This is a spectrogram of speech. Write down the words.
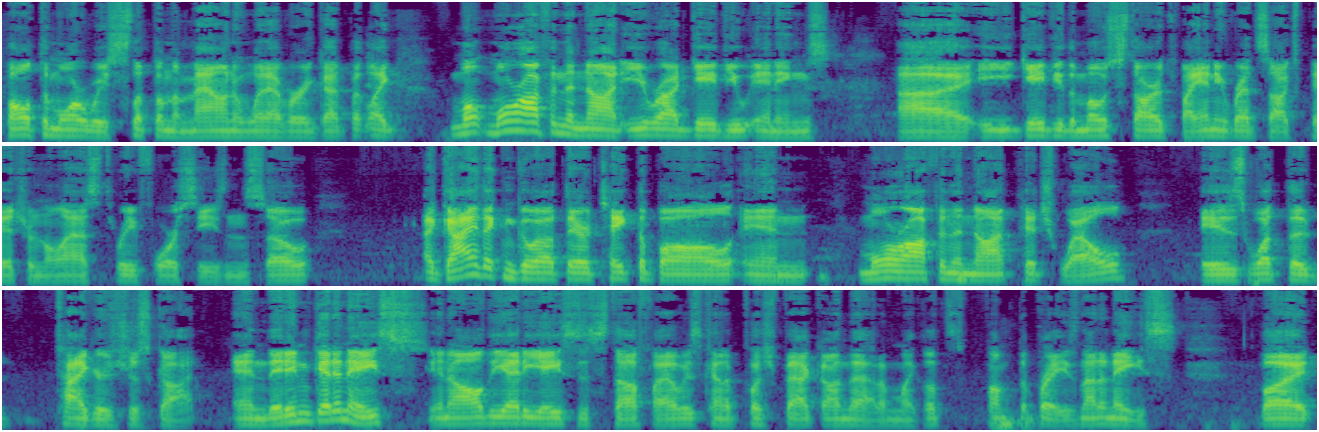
Baltimore where he slipped on the mound and whatever and got, but like mo- more often than not, Erod gave you innings. Uh, he gave you the most starts by any Red Sox pitcher in the last three, four seasons. So a guy that can go out there, take the ball, and more often than not pitch well is what the Tigers just got. And they didn't get an ace, you know, all the Eddie Aces stuff. I always kind of push back on that. I'm like, let's pump the brakes. Not an ace. But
